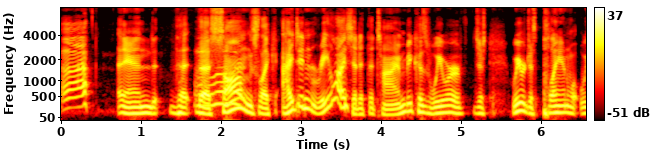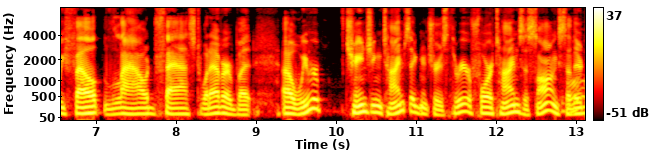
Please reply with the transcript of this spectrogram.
and the the songs like I didn't realize it at the time because we were just we were just playing what we felt loud, fast, whatever. But uh, we were changing time signatures three or four times a song. So there'd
